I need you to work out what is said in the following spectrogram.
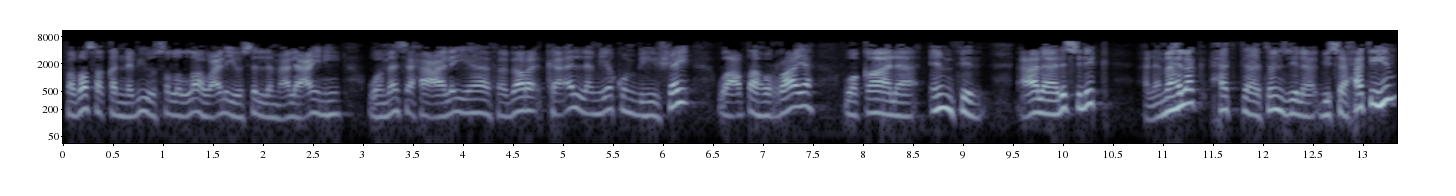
فبصق النبي صلى الله عليه وسلم على عينه ومسح عليها فبرأ كأن لم يكن به شيء وأعطاه الراية وقال انفذ على رسلك على مهلك حتى تنزل بساحتهم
